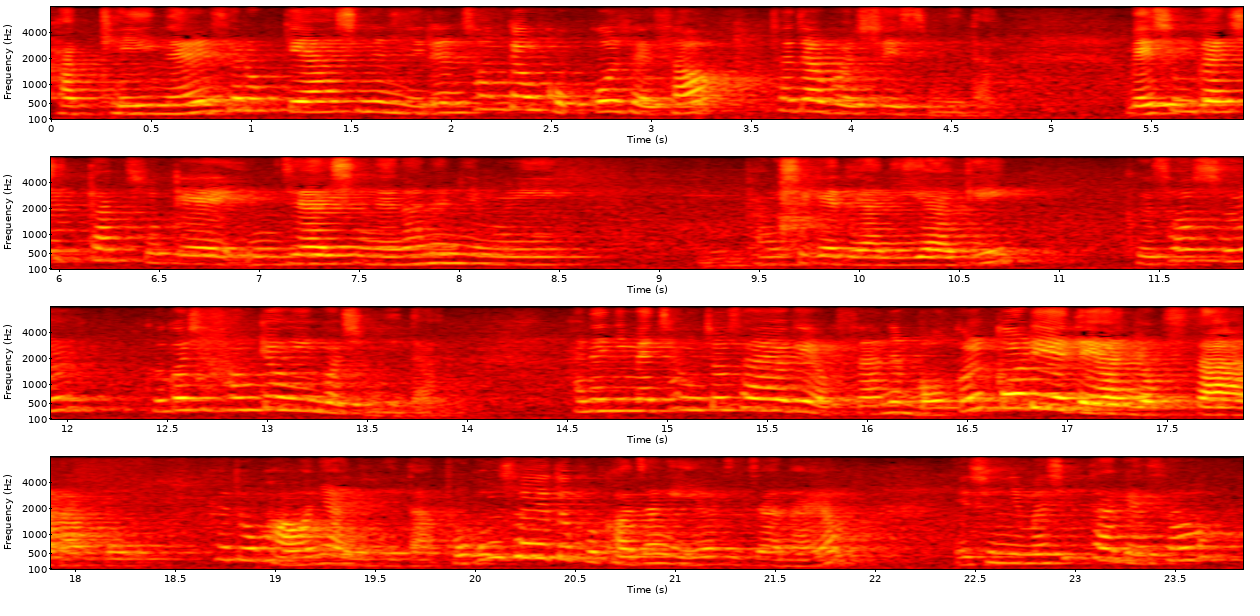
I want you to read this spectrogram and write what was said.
각 개인을 새롭게 하시는 일은 성경 곳곳에서 찾아볼 수 있습니다. 매 순간 식탁 속에 임재하시는 하느님의 음, 방식에 대한 이야기, 그 서술, 그것이 성경인 것입니다. 하느님의 창조 사역의 역사는 먹을거리에 대한 역사라고 해도 과언이 아닙니다. 복음서에도 그 과정이 이어지잖아요. 예수님은 식탁에서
